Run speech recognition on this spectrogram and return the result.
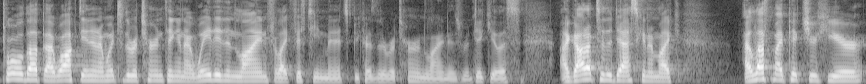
pulled up, I walked in, and I went to the return thing, and I waited in line for like 15 minutes because the return line is ridiculous. I got up to the desk, and I'm like, I left my picture here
